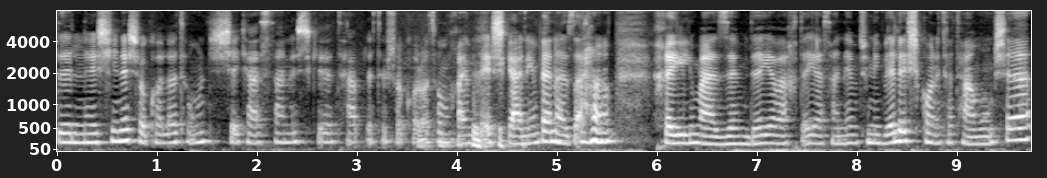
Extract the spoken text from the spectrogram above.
دلنشین شکلات اون شکستنش که تبلت شکلات رو می‌خوایم بشکنیم. به نظرم خیلی مزه میده. یه وقتی اصلا نمی‌تونی ولش کنی تا تموم شه.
